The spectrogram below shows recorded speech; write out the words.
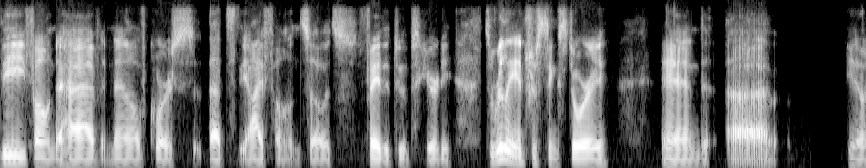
the phone to have and now of course that's the iphone so it's faded to obscurity. It's a really interesting story and uh you know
